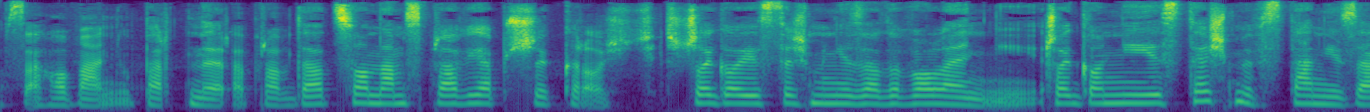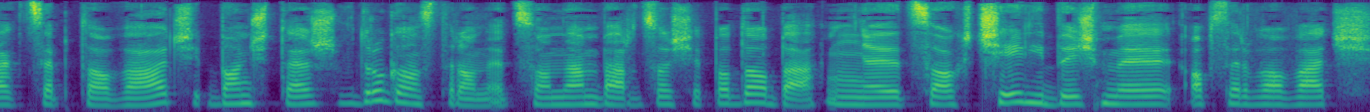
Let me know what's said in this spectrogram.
w zachowaniu partnera, prawda? Co nam sprawia przykrość, z czego jesteśmy niezadowoleni, czego nie jesteśmy w stanie zaakceptować, bądź też w drugą stronę, co nam bardzo się podoba, y, co chcielibyśmy obserwować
